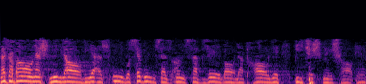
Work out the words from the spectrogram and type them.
و زبانش میلاوی از او و سبوس از آن سبزه با لبهای بیچشم شاعر.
